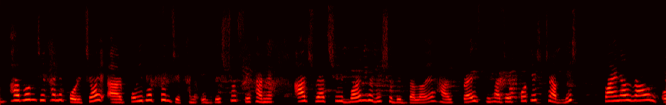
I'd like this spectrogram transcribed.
উদ্ভাবন যেখানে পরিচয় আর পরিবর্তন যেখানে উদ্দেশ্য, সেখানে আজ রাজশাহী বরেন্দ্র বিশ্ববিদ্যালয়ে হাল প্রাইজ দুই হাজার পঁচিশ ছাব্বিশ ফাইনাল রাউন্ড ও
